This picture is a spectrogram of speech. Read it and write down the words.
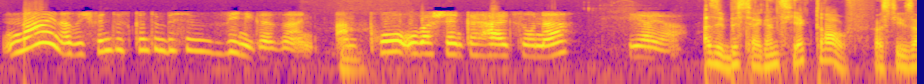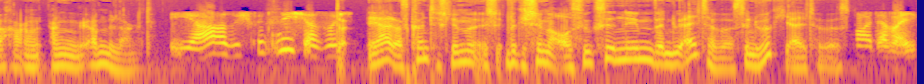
Nein, also ich finde, es könnte ein bisschen weniger sein. Am pro Oberschenkel halt so, ne? Ja, ja. Also du bist ja ganz jeck drauf, was die Sache an, an, anbelangt. Ja, also ich finde nicht. Also ich, Ja, das könnte schlimme, wirklich schlimme Auswüchse nehmen, wenn du älter wirst, wenn du wirklich älter wirst. oh, da, ich,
